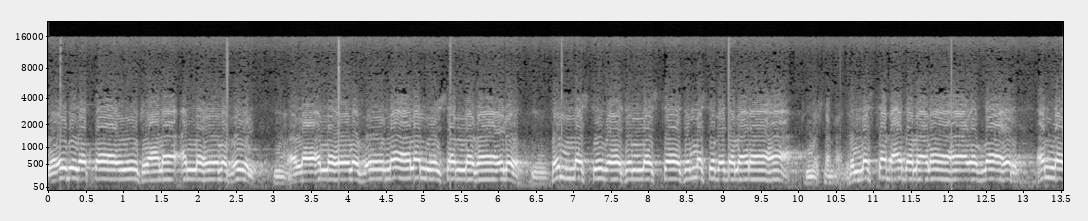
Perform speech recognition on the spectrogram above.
وعبد الطاغوت على أنه مفعول. نعم. على أنه مفعول ما لم يسمى فاعله. نعم. ثم استبعد ثم است- ثم استبعد معناها ثم استبعد. استبعد معناها والظاهر أنه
